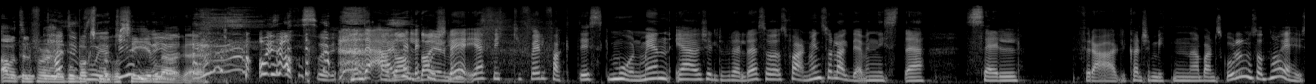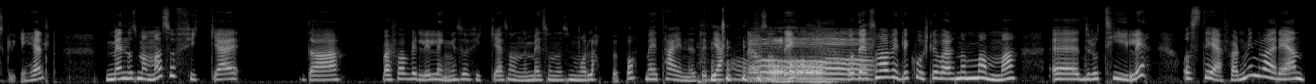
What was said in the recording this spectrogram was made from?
Av og til får du en liten boks med rosiner. Sorry. Men det er Ja, veldig da koselig. Jeg fikk vel faktisk moren min Jeg er jo skilte foreldre, så hos faren min så lagde jeg en niste selv fra kanskje midten av barneskolen. Og sånt noe. Jeg husker ikke helt. Men hos mamma så fikk jeg da i hvert fall veldig lenge så fikk jeg sånne med sånne små lapper på, med tegnet et hjerte og sånne ting. Og det som var veldig koselig, var at når mamma eh, dro tidlig, og stefaren min var igjen,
